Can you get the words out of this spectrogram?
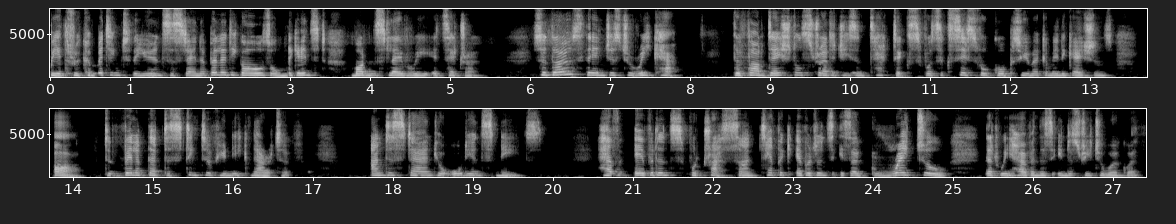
be it through committing to the UN sustainability goals or against modern slavery, etc. So, those then, just to recap, the foundational strategies and tactics for successful Corpsumer communications are develop that distinctive, unique narrative, understand your audience needs, have evidence for trust. Scientific evidence is a great tool that we have in this industry to work with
